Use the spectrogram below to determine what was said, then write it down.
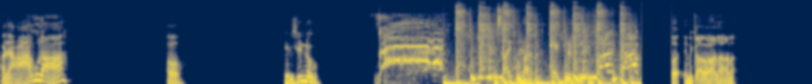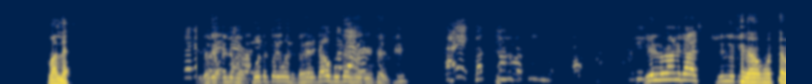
అరే ఆగురా. ఓ. ready. ఓ, వెనక ఆడ ఆడ. వాళ్ళే. మొత్తం.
